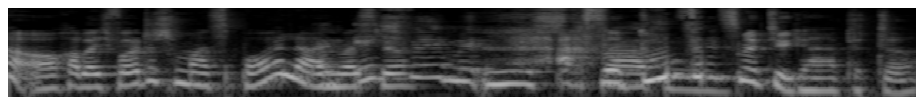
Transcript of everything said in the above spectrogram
ja auch, aber ich wollte schon mal spoilern. Was ich wir, will mit News Ach so, starten. du willst mit dir. Ja, bitte.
